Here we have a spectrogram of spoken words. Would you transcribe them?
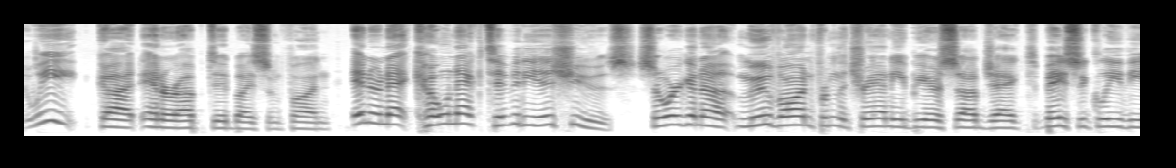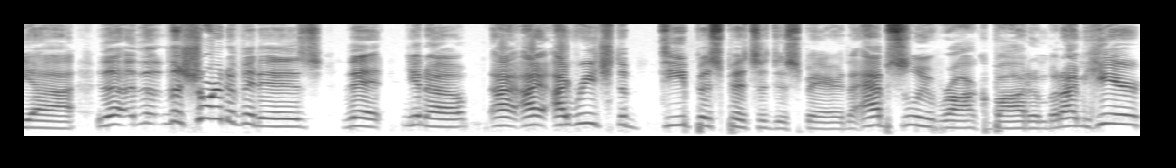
we got interrupted by some fun internet connectivity issues, so we're gonna move on from the tranny beer subject. Basically, the uh, the the, the short of it is that you know I, I I reached the deepest pits of despair, the absolute rock bottom, but I'm here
